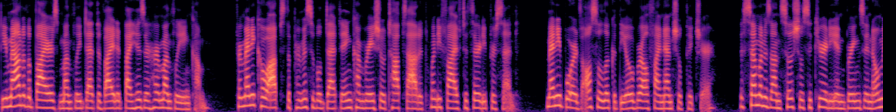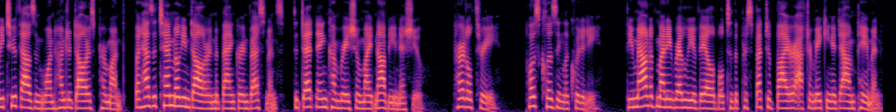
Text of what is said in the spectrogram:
The amount of a buyer's monthly debt divided by his or her monthly income. For many co ops, the permissible debt to income ratio tops out at 25 to 30%. Many boards also look at the overall financial picture. If someone is on Social Security and brings in only $2,100 per month, but has a $10 million in the bank or investments, the debt to income ratio might not be an issue. Hurdle 3 Post closing liquidity. The amount of money readily available to the prospective buyer after making a down payment,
